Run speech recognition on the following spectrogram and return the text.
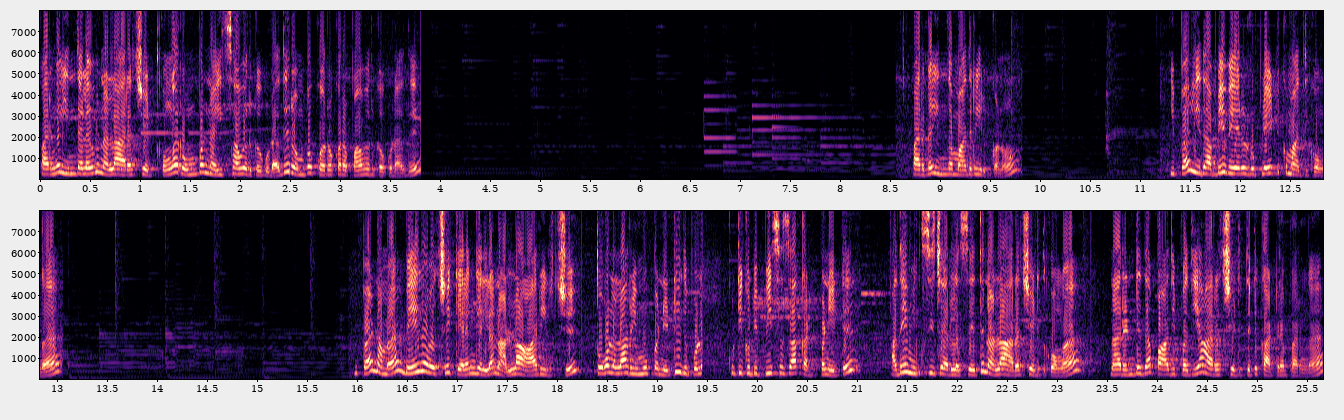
பாருங்க இந்த அளவு நல்லா அரைச்சி எடுத்துக்கோங்க. ரொம்ப நைஸாகவும் இருக்கக்கூடாது ரொம்ப குறக்குறப்பாகவும் இருக்கக்கூடாது. பாருங்க இந்த மாதிரி இருக்கணும். இப்போ இதை அப்படியே வேற ஒரு பிளேட்டுக்கு மாற்றிக்கோங்க இப்போ நம்ம வேக வச்ச கிழங்கெல்லாம் நல்லா ஆறிடுச்சு தோலெல்லாம் ரிமூவ் பண்ணிவிட்டு இது போல் குட்டி குட்டி பீசஸாக கட் பண்ணிவிட்டு அதே மிக்ஸி ஜாரில் சேர்த்து நல்லா அரைச்சி எடுத்துக்கோங்க. நான் ரெண்டு தான் பாதி பாதியாக அரைச்சி எடுத்துகிட்டு காட்டுறேன் பாருங்கள்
